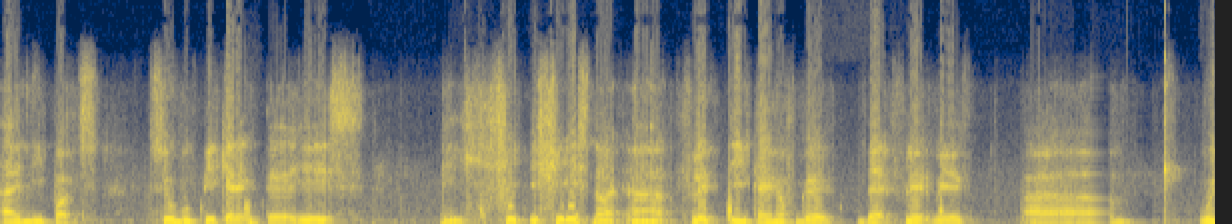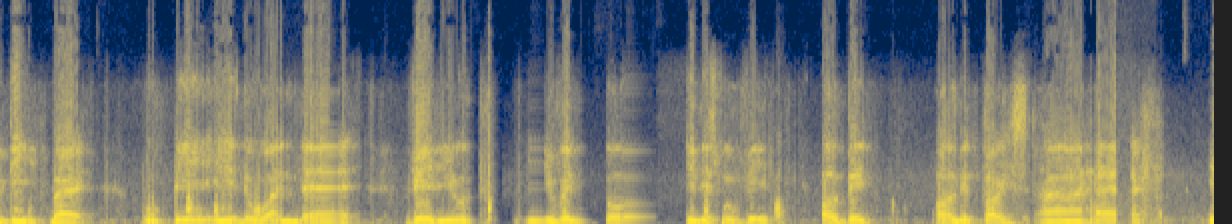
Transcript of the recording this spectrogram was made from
Annie Potts. So Bo Peep character is she she is not a flirty kind of girl that flirt with um, Woody, but Bo Peep is the one that value even though in this movie all the all the toys uh, have I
